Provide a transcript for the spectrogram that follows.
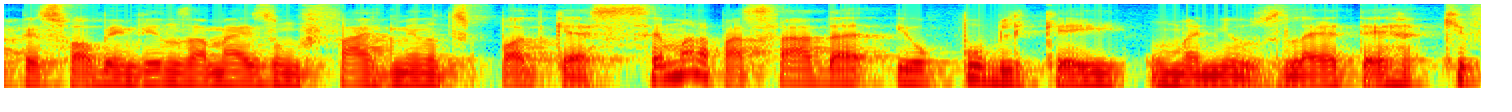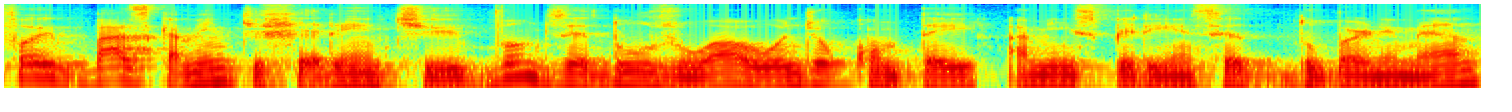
pessoal, bem-vindos a mais um 5 Minutes Podcast. Semana passada eu publiquei uma newsletter que foi basicamente diferente, vamos dizer, do usual, onde eu contei a minha experiência do Burning Man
